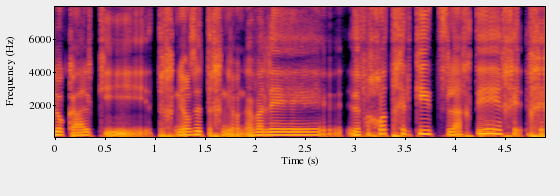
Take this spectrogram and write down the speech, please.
לא קל, כי טכניון זה טכניון, אבל אה, לפחות חלקי הצלחתי, ח, ח,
